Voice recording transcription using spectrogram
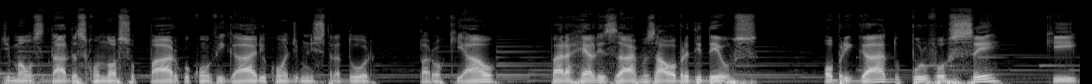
de mãos dadas com o nosso pároco, com o vigário, com o administrador paroquial, para realizarmos a obra de Deus Obrigado por você que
